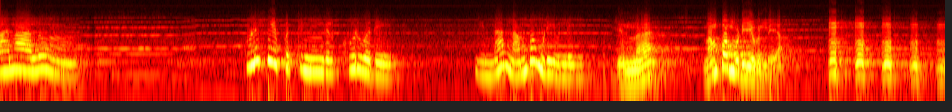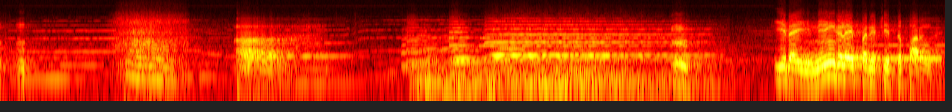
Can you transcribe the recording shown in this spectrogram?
ஆனாலும் குளிகையை பற்றி நீங்கள் கூறுவதை என்னால் நம்ப முடியவில்லையே. என்ன? நம்ப முடியவில்லையா? இதை நீங்களே பரீட்சித்து பாருங்கள்.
